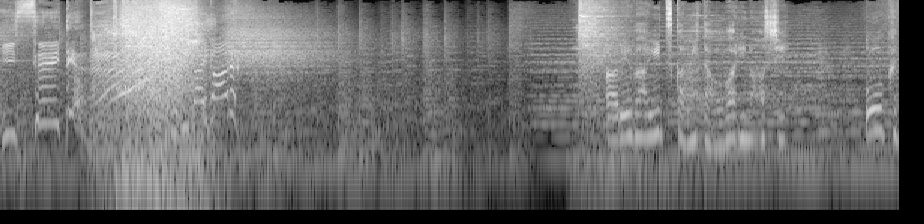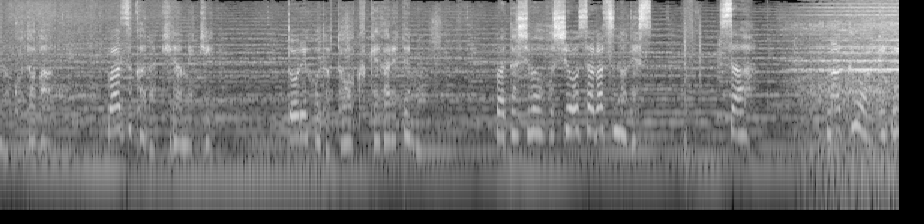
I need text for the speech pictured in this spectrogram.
一斉いてやる。飛びがいがある。あれはいつか見た終わりの星。多くの言葉。わずかなきらめき。どれほど遠く汚れても私は星を探すのですさあ幕を開けて。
